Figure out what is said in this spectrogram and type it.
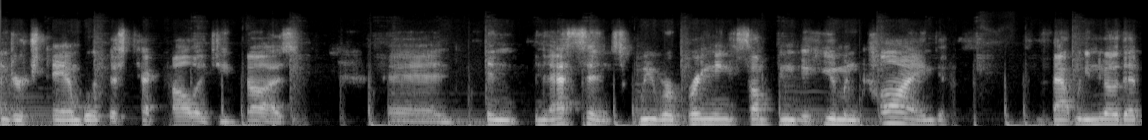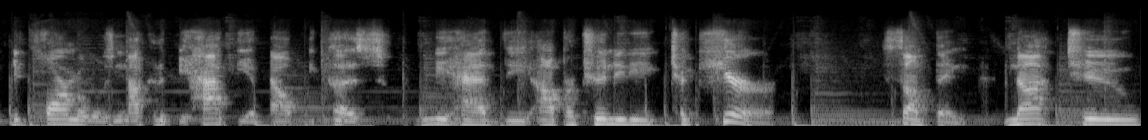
understand what this technology does. And in, in essence, we were bringing something to humankind that we know that big pharma was not going to be happy about because we had the opportunity to cure something, not to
